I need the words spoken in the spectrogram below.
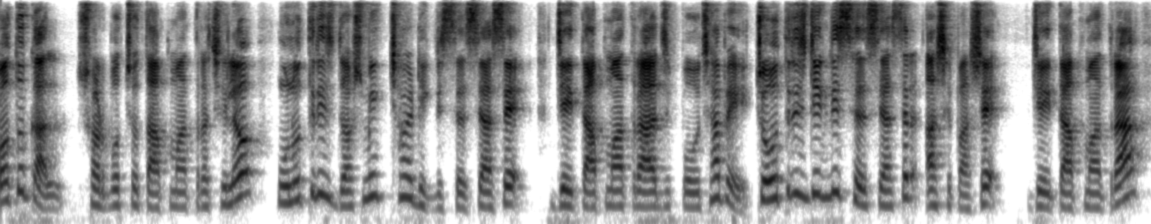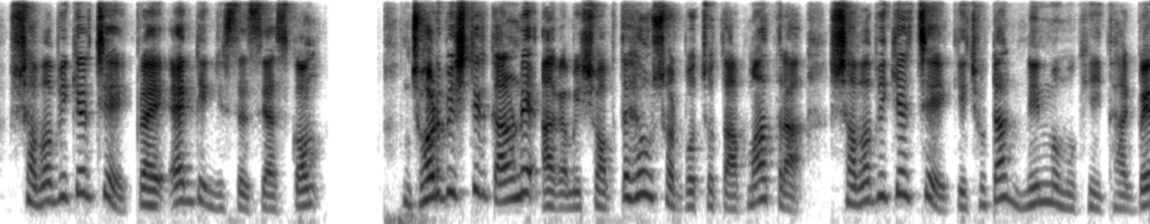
গতকাল সর্বোচ্চ তাপমাত্রা ছিল উনত্রিশ দশমিক ছয় ডিগ্রি সেলসিয়াসে, যেই তাপমাত্রা আজ পৌঁছাবে চৌত্রিশ ডিগ্রি সেলসিয়াসের আশেপাশে, যেই তাপমাত্রা স্বাভাবিকের চেয়ে প্রায় এক ডিগ্রি সেলসিয়াস কম। ঝড় বৃষ্টির কারণে আগামী সপ্তাহেও সর্বোচ্চ তাপমাত্রা স্বাভাবিকের চেয়ে কিছুটা নিম্নমুখী থাকবে।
